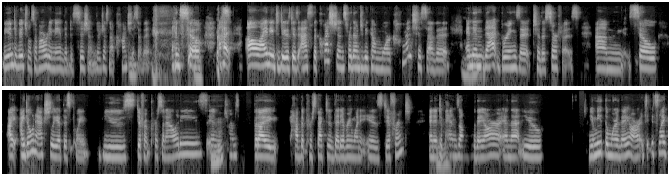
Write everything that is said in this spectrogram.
the individuals have already made the decision. They're just not conscious of it. And so I, all i need to do is just ask the questions for them to become more conscious of it and Mm-hmm. then that brings it to the surface um, so I, I don't actually at this point use different personalities in Mhm. terms but i have the perspective that everyone is different and it Mhm. depends on who they are and that you you meet them where they are it's, it's like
